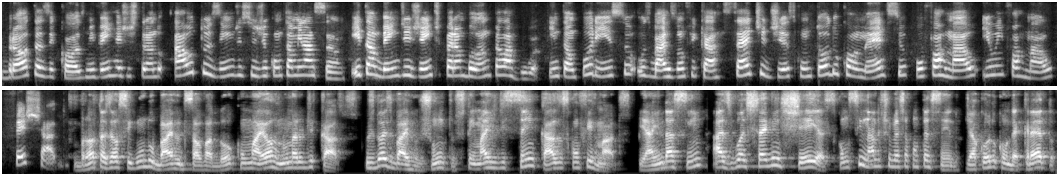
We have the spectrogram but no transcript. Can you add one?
Brotas e Cosme vêm registrando altos índices de contaminação e também de gente perambulando pela rua. Então, por isso, os bairros vão ficar sete dias com todo o comércio, o formal e o informal, fechado. Brotas é o segundo bairro de Salvador com maior número de casos. Os dois bairros juntos têm mais de 100 casos confirmados. E ainda assim, as ruas seguem cheias, como se nada estivesse acontecendo. De acordo com o decreto,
